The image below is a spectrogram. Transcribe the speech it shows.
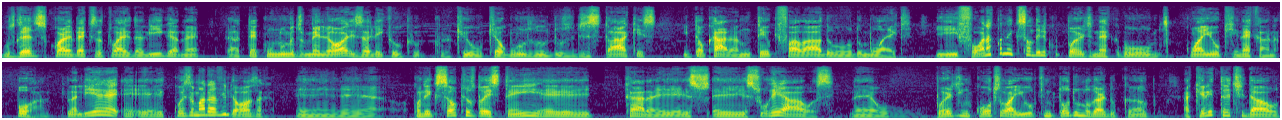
os grandes quarterbacks atuais da liga, né? Até com números melhores ali que, que, que, que alguns do- dos destaques. Então, cara, não tem o que falar do, do moleque. E fora a conexão dele com o Purdy, né? Com, com a Yuki, né, cara? Porra, ali é, é- é coisa maravilhosa. É, a conexão que os dois têm é, cara, é, é surreal, assim, né? O Purdy encontra o Ayuk em todo lugar do campo. Aquele touchdown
